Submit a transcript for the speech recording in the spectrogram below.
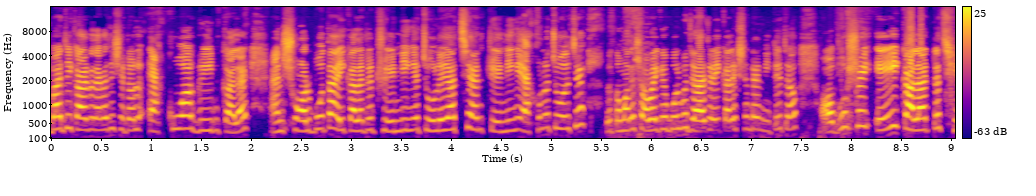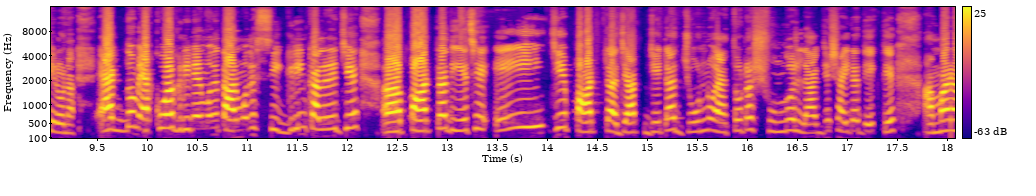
এবার যে কালারটা দেখাচ্ছি, সেটা হলো অ্যাকোয়া গ্রিন কালার অ্যান্ড সর্বদা এই কালারটা ট্রেন্ডিং এ চলে যাচ্ছে অ্যান্ড ট্রেন্ডিং এ এখনও চলছে। তো তোমাদের সবাইকে বলব, যারা যারা এই কালেকশনটা নিতে চাও, অবশ্যই এই কালারটা ছেড়ো না। একদম অ্যাকোয়া গ্রিনের মধ্যে, তার মধ্যে সি গ্রিন কালারের যে পার্টটা দিয়েছে, এই যে পার্টটা যেটার জন্য এতটা সুন্দর লাগছে শাড়িটা দেখতে, আমার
